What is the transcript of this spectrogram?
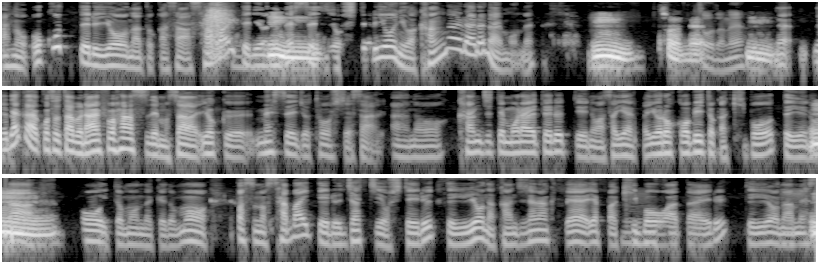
あの怒ってるようなとかさ、裁いてるようなメッセージをしてるようには考えられないもんね。うん。そうだね。そうだね。うん。ででだからこそ多分ライフハウスでもさよくメッセージを通してさあの感じてもらえてるっていうのはさやっぱ喜びとか希望っていうのがうん多いと思うんだけども、やっぱその裁いているジャッジをしているっていうような感じじゃなくてやっぱ希望を与えるっていうようなメッセ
